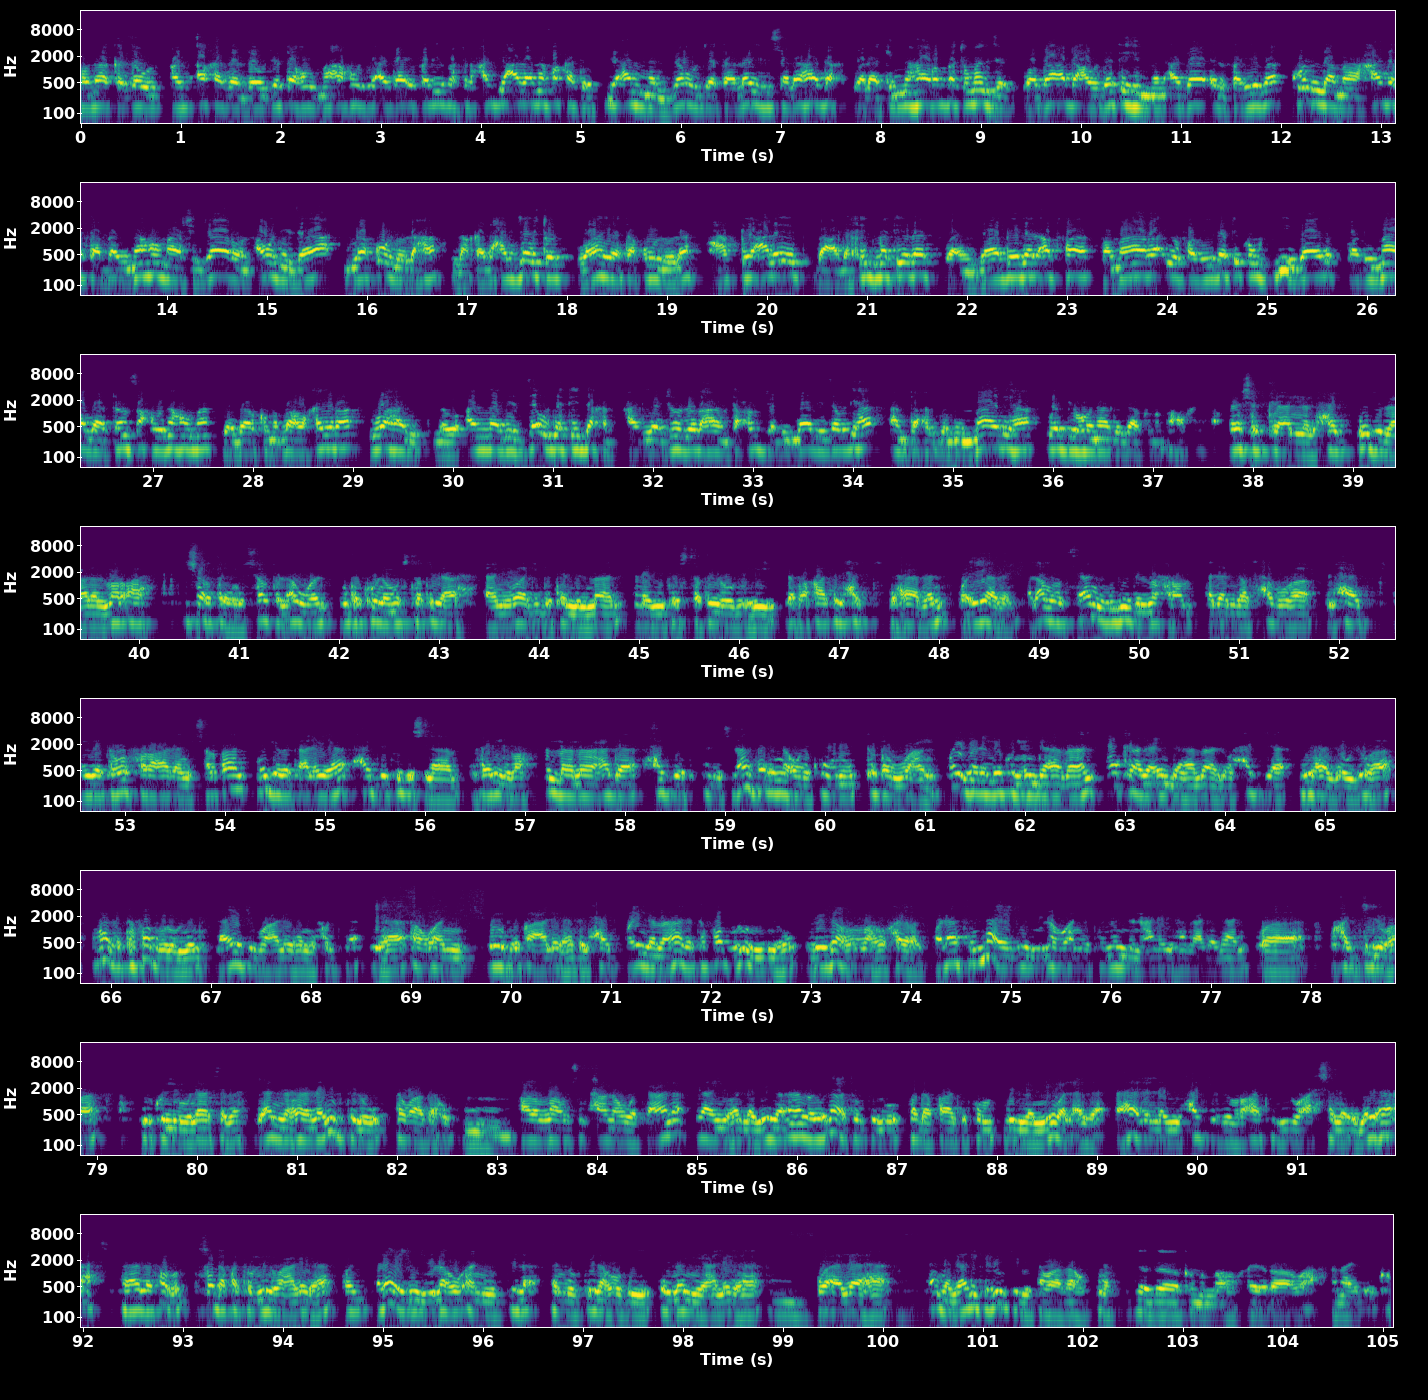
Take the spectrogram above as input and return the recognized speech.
هناك زوج قد أخذ زوجته معه لأداء فريضة الحج على نفقته لأن الزوجة ليس لها دخل. ولكنها ربة منزل. وبعد عودتهم من أداء الفريضة كلما حدث بينهما شجار أو نزاع يقول لها لقد حججت وهي تقول له حقي عليك بعد خدمتي لك وإنجابي للأطفال فما رأي فضيلتكم في ذلك؟ وبماذا تنصحونهما جزاكم الله خيرا. وهل لو أن للزوجة دخل هل يجوز لها أن تحج بمال زوجها أم تحج من مالها؟ وجهونا جزاكم الله خيرا. لا شك أن الحج يجب على المرأة بشرطين. الشرط الأول أن تكون مستطيعة يعني واجبة للمال الذي تستطيع به نفقات الحج ذهابا وإيابا. الأمر الثاني وجود المحرم الذي يصحبها الحج إذا توفر هذان الشرطان وجبت عليها حجة الإسلام فريضة. أما ما عدا حجة الإسلام فإنه يكون تطوعا. وإذا لم يكن عندها مال أو كان عندها مال وحج بها زوجها هذا تفضل منه. لا يجب عليه أن يحج بها أو أن ينفق عليها في الحج وإنما هذا تفضل منه جزاه الله خيرا. ولكن لا يجوز له أن يتمنن عليها بعد ذلك ويخجلها في كل مناسبة لأنها لا يبطل ثوابه. قال الله سبحانه وتعالى يا أيها الذين آمنوا لا تبطلوا صدقاتكم بالمن والأذى فهذا الذي حج بامرأته وأحسن إليها أحسن هذا فضل صدقة منه عليها ولا يجوز له أن يبطل أن يبطله بالمن عليها وأذاها أن ذلك يبطل ثوابه. جزاكم الله خيرا وأحسن إليكم.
